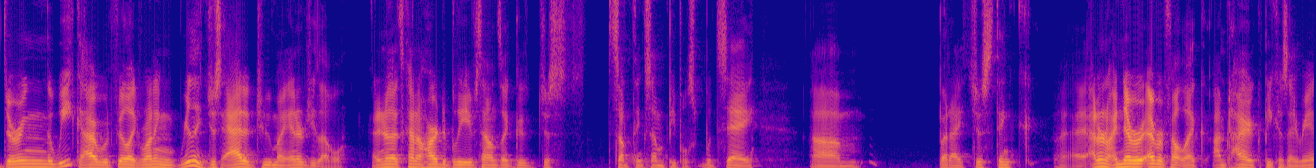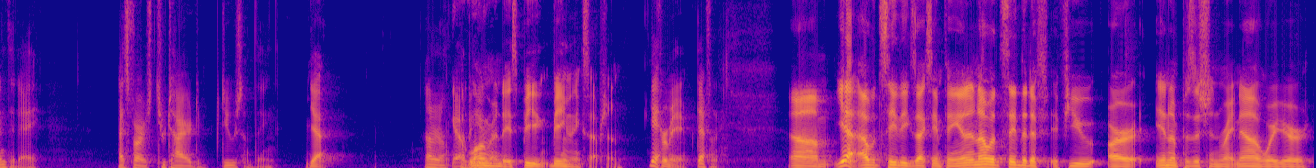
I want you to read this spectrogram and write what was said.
during the week, I would feel like running really just added to my energy level. And I know that's kind of hard to believe. Sounds like just something some people would say, um, but I just think I, I don't know. I never ever felt like I'm tired because I ran today. As far as too tired to do something, Yeah. I don't know. Yeah. Long run days being being the exception yeah, for me. definitely. Um, yeah, I would say the exact same thing, and, and I would say that if if you are in a position right now where you're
